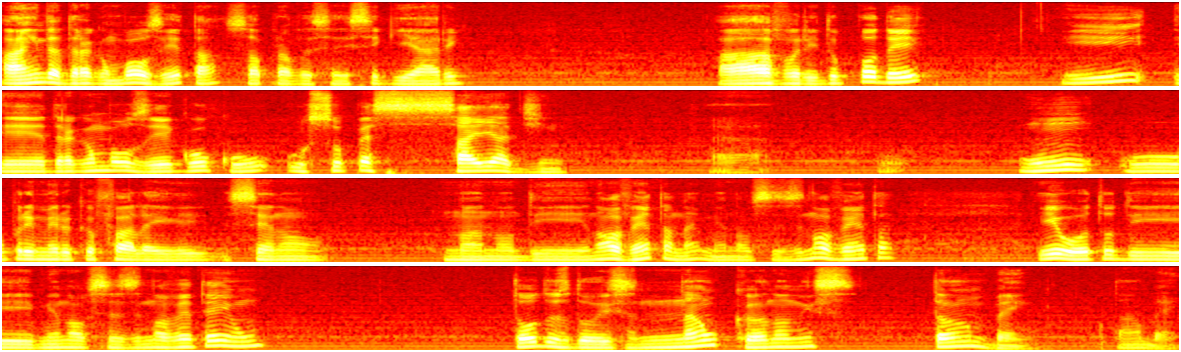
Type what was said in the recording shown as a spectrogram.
ainda Dragon Ball Z, tá? Só para vocês se guiarem. A Árvore do Poder e é, Dragon Ball Z Goku, o Super Saiyajin. Um, o primeiro que eu falei sendo no ano de 90, né, 1990, e o outro de 1991. Todos dois não cânones também, também.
